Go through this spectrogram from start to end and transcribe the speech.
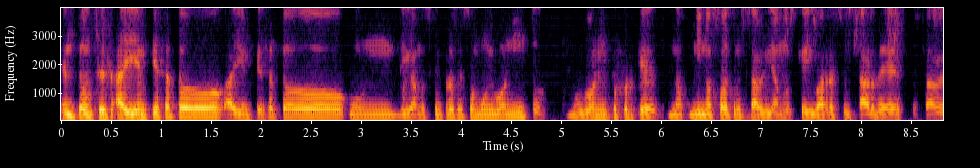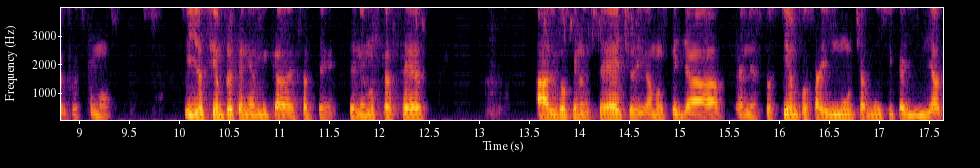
Entonces ahí empieza todo, ahí empieza todo un, digamos que un proceso muy bonito, muy bonito porque ni nosotros sabíamos que iba a resultar de esto, ¿sabes? Es como, y yo siempre tenía en mi cabeza, te, tenemos que hacer algo que no esté hecho, digamos que ya en estos tiempos hay mucha música y ya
